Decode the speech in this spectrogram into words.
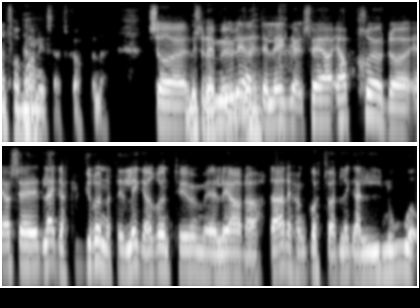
enn fra bemanningsselskapene. Så, så, det er mulig at det ligger så jeg, jeg har prøvd å, altså jeg legger til grunn at det ligger rundt 20 milliarder der. Det kan godt være det ligger noe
